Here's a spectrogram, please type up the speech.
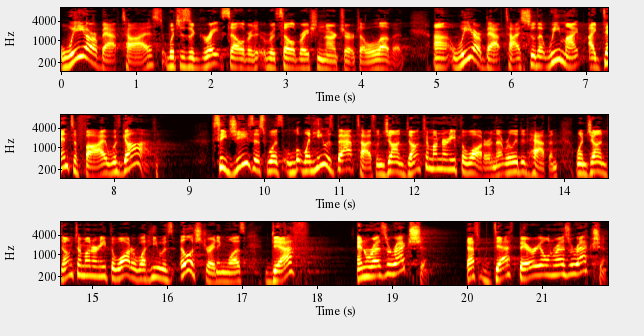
We are baptized, which is a great celebra- celebration in our church. I love it. Uh, we are baptized so that we might identify with God. See, Jesus was, when he was baptized, when John dunked him underneath the water, and that really did happen, when John dunked him underneath the water, what he was illustrating was death and resurrection. That's death, burial, and resurrection.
